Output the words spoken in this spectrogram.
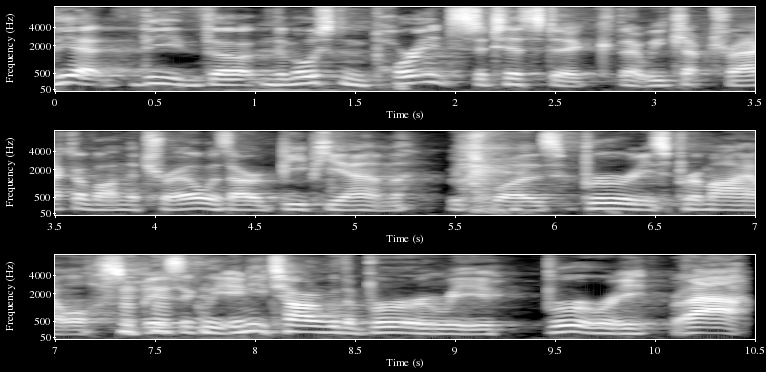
yeah, the, the the most important statistic that we kept track of on the trail was our BPM, which was breweries per mile. So basically, any town with a brewery, brewery, ah,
